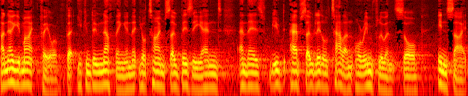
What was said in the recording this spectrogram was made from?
I know you might feel that you can do nothing and that your time's so busy and, and there's, you have so little talent or influence or insight.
